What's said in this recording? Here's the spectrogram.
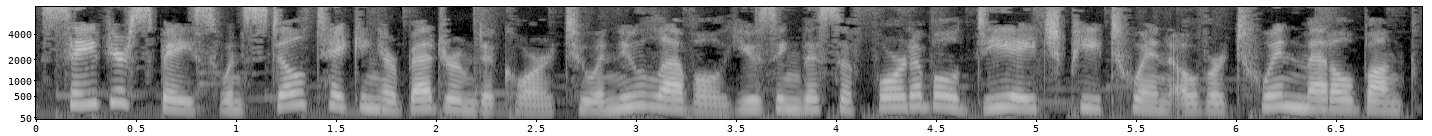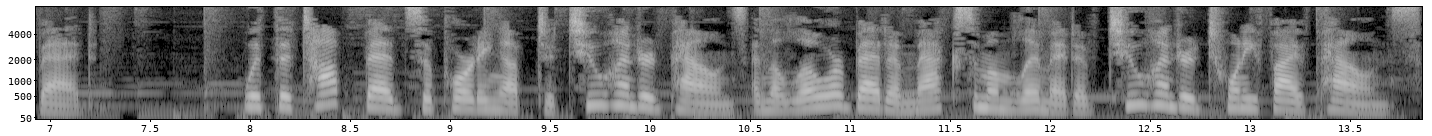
Save your space when still taking your bedroom decor to a new level using this affordable DHP Twin over Twin metal bunk bed. With the top bed supporting up to 200 pounds and the lower bed a maximum limit of 225 pounds,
